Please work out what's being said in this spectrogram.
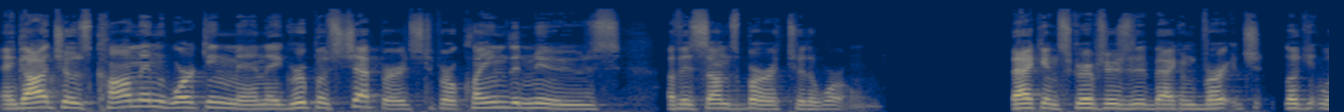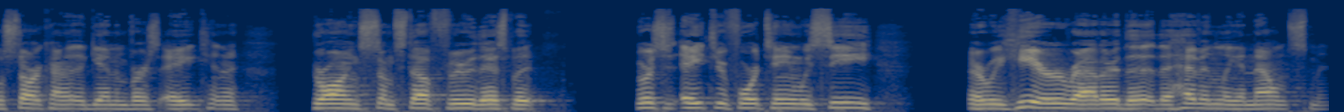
and God chose common working men, a group of shepherds, to proclaim the news of his son's birth to the world. Back in scriptures, back in verse, look, we'll start kind of again in verse eight, kind of drawing some stuff through this, but verses eight through fourteen, we see or we hear rather the, the heavenly announcement.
